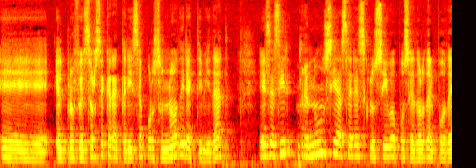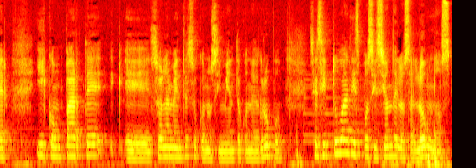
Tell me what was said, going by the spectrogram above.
eh, el profesor se caracteriza por su no directividad, es decir, renuncia a ser exclusivo poseedor del poder y comparte eh, solamente su conocimiento con el grupo. Se sitúa a disposición de los alumnos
